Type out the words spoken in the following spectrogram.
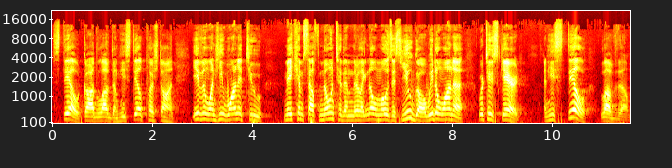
still, God loved them. He still pushed on. Even when He wanted to make Himself known to them, they're like, No, Moses, you go. We don't want to. We're too scared. And He still loved them.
